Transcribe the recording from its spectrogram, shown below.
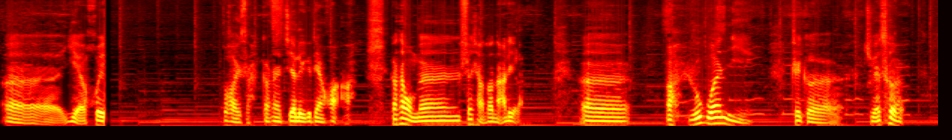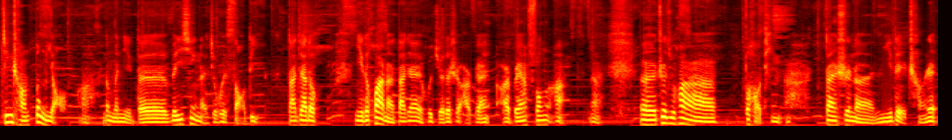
呃，也会不好意思啊，刚才接了一个电话啊。刚才我们分享到哪里了？呃，啊，如果你这个决策经常动摇啊，那么你的微信呢就会扫地。大家的，你的话呢，大家也会觉得是耳边耳边风啊啊，呃，这句话不好听啊，但是呢，你得承认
